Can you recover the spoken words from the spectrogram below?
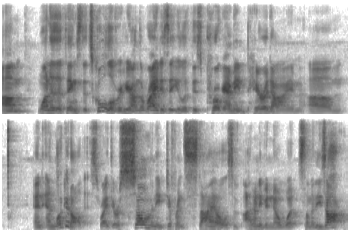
Um, one of the things that's cool over here on the right is that you look this programming paradigm um, and, and look at all this, right? There are so many different styles of, I don't even know what some of these are,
